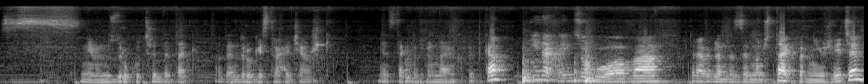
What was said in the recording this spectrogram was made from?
z, nie wiem, z druku 3D, tak? A ten drugi jest trochę ciężki. Więc tak wyglądają kopytka. I na końcu głowa, która wygląda z zewnątrz tak, pewnie już wiecie.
